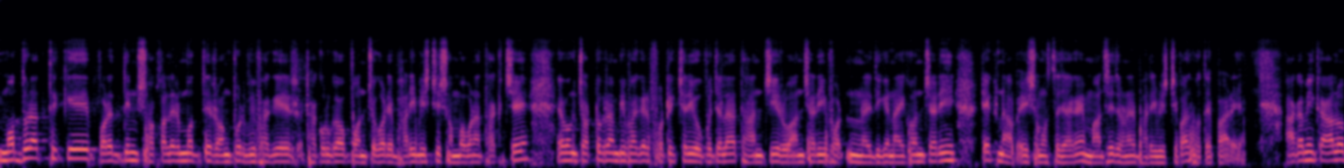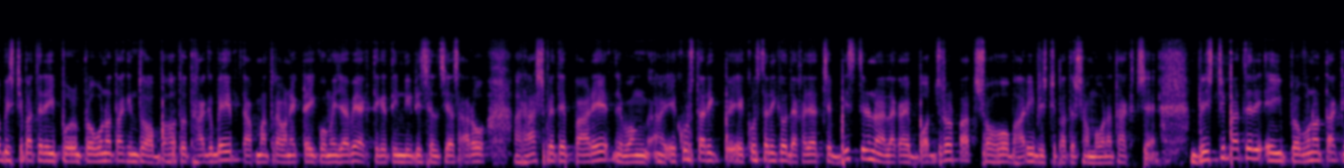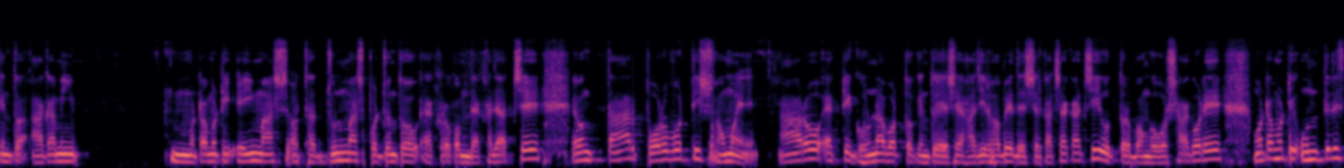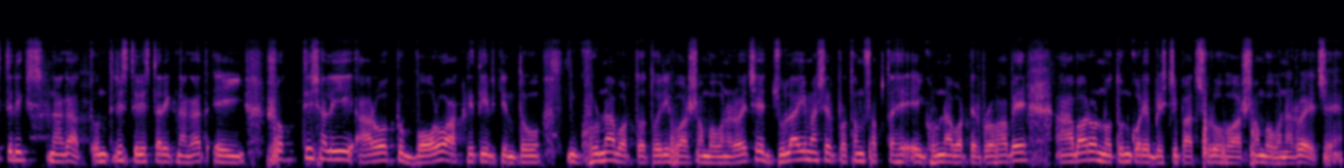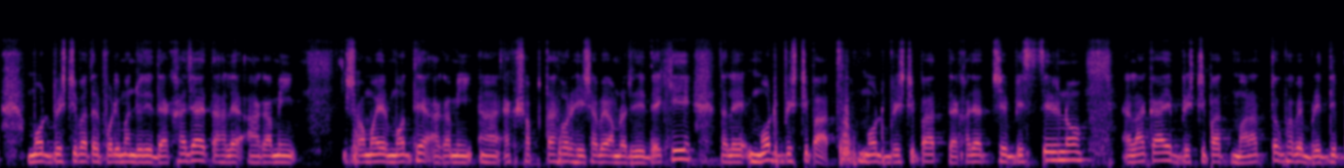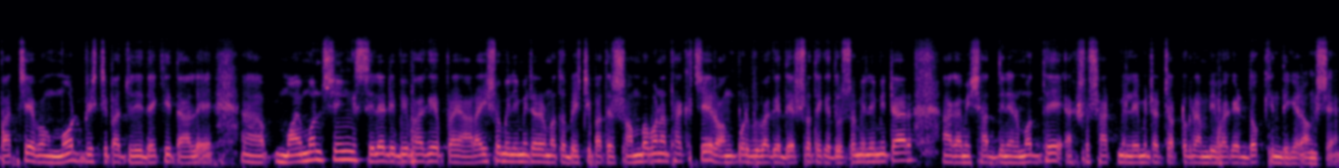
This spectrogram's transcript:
মধ্যরাত থেকে পরের দিন সকালের মধ্যে রংপুর বিভাগের ঠাকুরগাঁও পঞ্চগড়ে ভারী বৃষ্টির সম্ভাবনা থাকছে এবং চট্টগ্রাম বিভাগের ফটিকচারি উপজেলা, থানচি ফট- এদিকে নাইখনচারি টেকনাফ এই সমস্ত জায়গায় মাঝে ধরনের ভারী বৃষ্টিপাত হতে পারে। আগামীকালও বৃষ্টিপাতের এই প্রবণতা কিন্তু অব্যাহত থাকবে। তাপমাত্রা অনেকটাই কমে যাবে, এক থেকে তিন ডিগ্রি সেলসিয়াস আরও হ্রাস পেতে পারে এবং একুশ তারিখ, একুশ তারিখেও দেখা যাচ্ছে বিস্তীর্ণ এলাকায় বজ্রপাত সহ ভারী বৃষ্টিপাতের সম্ভাবনা থাকছে। বৃষ্টিপাতের এই প্রবণতা কিন্তু আগামী মোটামুটি এই মাস অর্থাৎ জুন মাস পর্যন্ত একরকম দেখা যাচ্ছে এবং তার পরবর্তী সময়ে আরও একটি ঘূর্ণাবর্ত কিন্তু এসে হাজির হবে দেশের কাছাকাছি উত্তর বঙ্গোপসাগরে। মোটামুটি উনত্রিশ তিরিশ নাগাদ, উনত্রিশ তিরিশ তারিখ নাগাদ এই শক্তিশালী আরও একটু বড় আকৃতির কিন্তু ঘূর্ণাবর্ত তৈরি হওয়ার সম্ভাবনা রয়েছে। জুলাই মাসের প্রথম সপ্তাহে এই ঘূর্ণাবর্তের প্রভাবে আবারও নতুন করে বৃষ্টিপাত শুরু হওয়ার সম্ভাবনা রয়েছে। মোট বৃষ্টিপাতের পরিমাণ যদি দেখা যায়, তাহলে আগামী সময়ের মধ্যে, আগামী এক সপ্তাহর হিসাবে আমরা যদি দেখি, তাহলে মোট বৃষ্টিপাত মোট বৃষ্টিপাত দেখা যাচ্ছে বিস্তীর্ণ এলাকায় বৃষ্টিপাত মারাত্মকভাবে বৃদ্ধি পাচ্ছে এবং মোট বৃষ্টিপাত যদি দেখি তাহলে ময়মনসিংহ সিলেট বিভাগে প্রায় আড়াইশো মিলিমিটারের মতো বৃষ্টিপাতের সম্ভাবনা থাকছে। রংপুর বিভাগে দেড়শো থেকে দুশো মিলিমিটার। আগামী সাত দিনের মধ্যে একশো ষাট মিলিমিটার চট্টগ্রাম বিভাগের দক্ষিণ দিকের অংশে।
